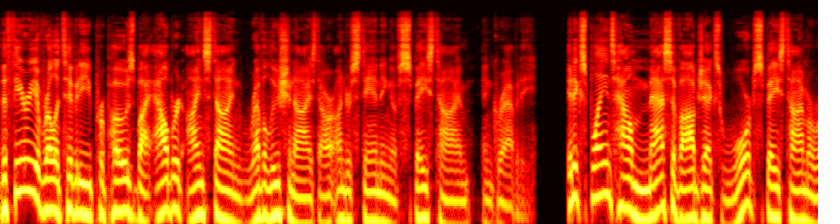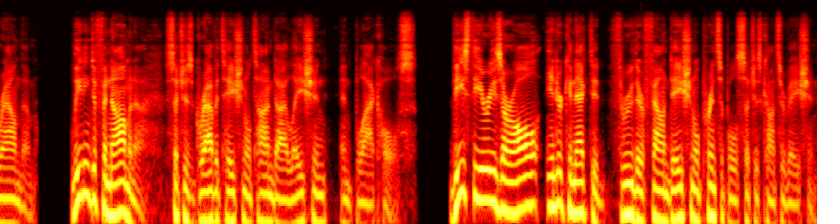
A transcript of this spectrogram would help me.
The theory of relativity proposed by Albert Einstein revolutionized our understanding of space-time and gravity. It explains how massive objects warp space-time around them, leading to phenomena such as gravitational time dilation and black holes. These theories are all interconnected through their foundational principles such as conservation.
